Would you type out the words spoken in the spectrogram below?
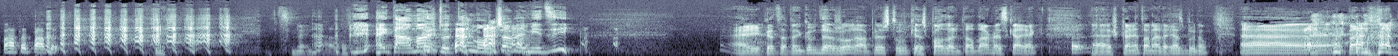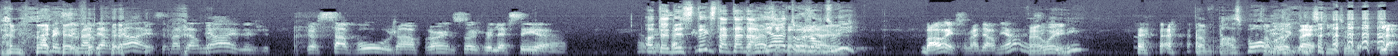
Pas en tout, pas en tout. hey, t'en manges tout le temps, mon chum, à midi écoute, ça fait une couple de jours. En plus, je trouve que je passe dans le tordeur, mais c'est correct. Euh, je connais ton adresse, Bruno. Euh, ah, mais c'est ma dernière. C'est ma dernière. Je, je savoure, j'emprunte ça. Je vais laisser. Euh, ah, t'as décidé que c'était ta dernière, toi, aujourd'hui? Ben oui, c'est ma dernière. Ben oui. Fini. Pense pas, moi. Ben, la,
